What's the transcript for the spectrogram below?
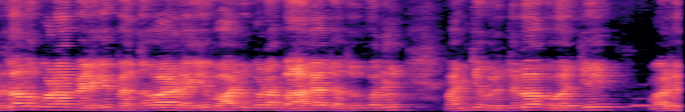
పిల్లలు కూడా పెరిగి పెద్దవాళ్ళు అయ్యి వాళ్ళు కూడా బాగా చదువుకొని మంచి వృత్తిలోకి వచ్చి వాళ్ళు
